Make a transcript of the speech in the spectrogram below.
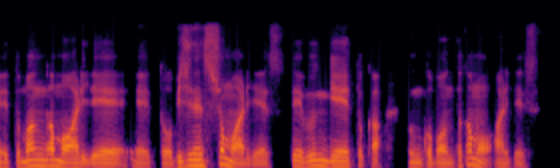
えっと、漫画もありで、えっと、ビジネス書もありです。で、文芸とか文庫本とかもありです。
